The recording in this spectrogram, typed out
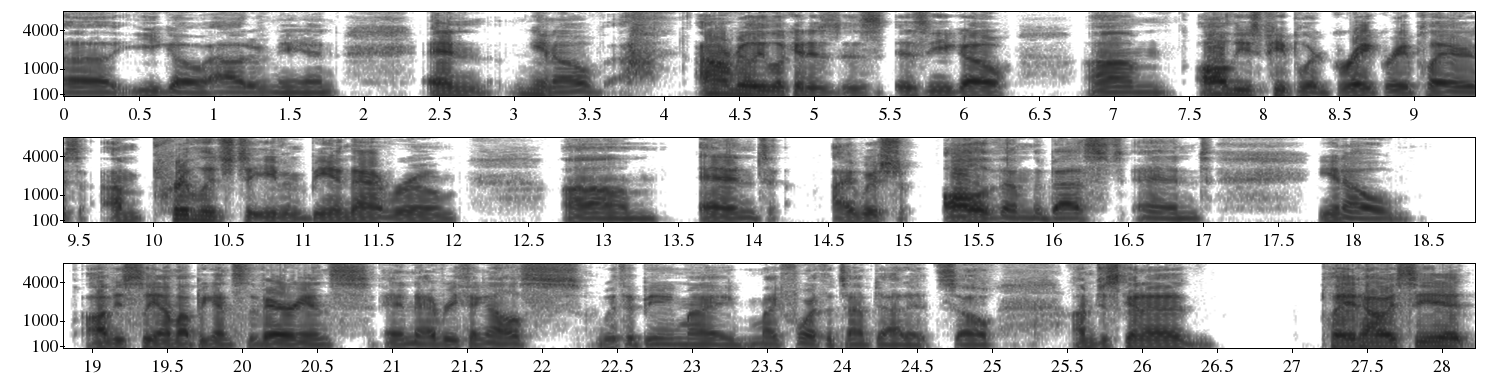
uh, ego out of me, and and you know I don't really look at his his, his ego. Um, all these people are great, great players. I'm privileged to even be in that room, um, and I wish all of them the best. And you know, obviously I'm up against the variance and everything else with it being my my fourth attempt at it. So I'm just gonna play it how I see it.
